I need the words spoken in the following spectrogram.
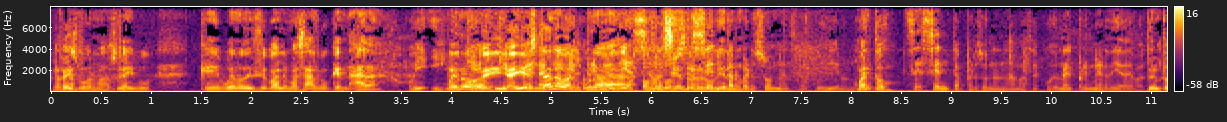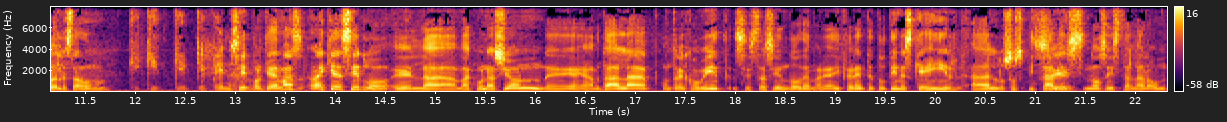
plataforma Facebook que bueno, dice, vale más algo que nada. Oye, y bueno, y ahí está la vacuna el ofreciendo 60 personas acudieron. ¿Cuánto? 60 personas nada más acudieron el primer día de vacunación. En todo el estado, ¿no? Qué, qué, qué, qué pena. Sí, porque además, hay que decirlo, eh, la vacunación de Abdala contra el COVID se está haciendo de manera diferente. Tú tienes que ir a los hospitales, no se instalaron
